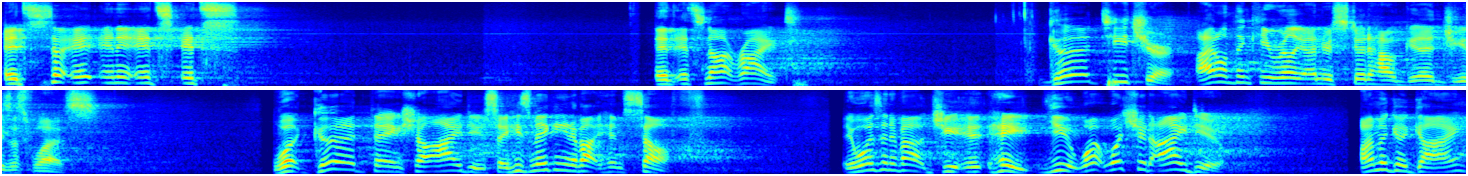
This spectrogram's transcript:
It's so, it, and it, it's, it's, it, it's not right. Good teacher. I don't think he really understood how good Jesus was. What good thing shall I do? So he's making it about himself. It wasn't about, hey, you, what, what should I do? I'm a good guy.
